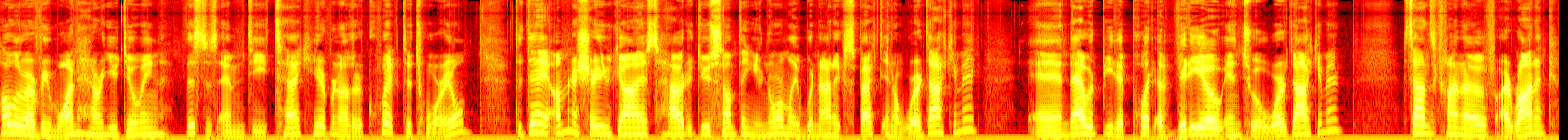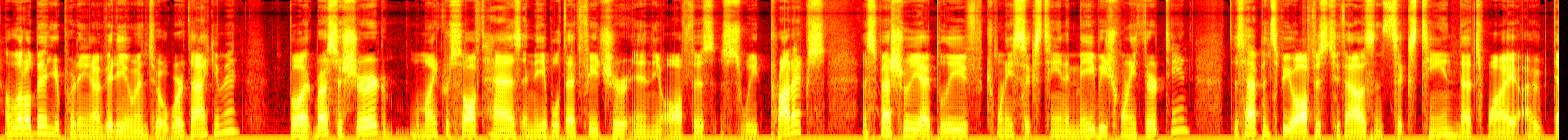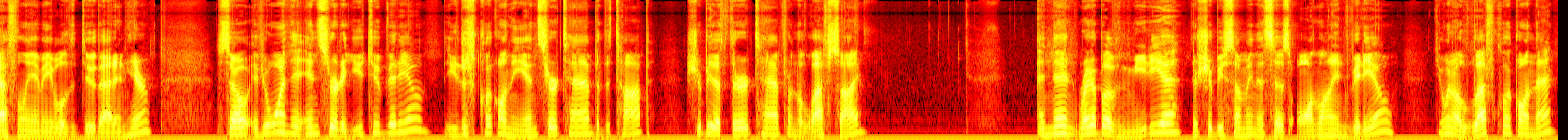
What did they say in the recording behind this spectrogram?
Hello everyone, how are you doing? This is MD Tech here for another quick tutorial. Today I'm going to show you guys how to do something you normally would not expect in a Word document and that would be to put a video into a Word document. Sounds kind of ironic a little bit, you're putting a video into a Word document, but rest assured, Microsoft has enabled that feature in the Office Suite products, especially I believe 2016 and maybe 2013. This happens to be Office 2016, that's why I definitely am able to do that in here. So if you want to insert a YouTube video, you just click on the Insert tab at the top. Should be the third tab from the left side. And then right above Media, there should be something that says Online Video. You want to left click on that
